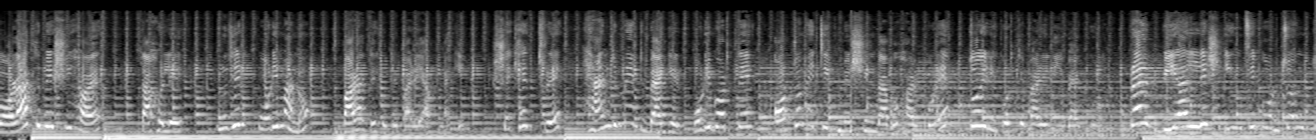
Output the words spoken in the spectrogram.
বরাত বেশি হয়, তাহলে পুঁজির পরিমাণও বাড়াতে হতে পারে আপনাকে। সেক্ষেত্রে হ্যান্ডমেড ব্যাগের পরিবর্তে অটোমেটিক মেশিন ব্যবহার করে তৈরি করতে পারেন এই ব্যাগগুলি। প্রায় বিয়াল্লিশ ইঞ্চি পর্যন্ত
